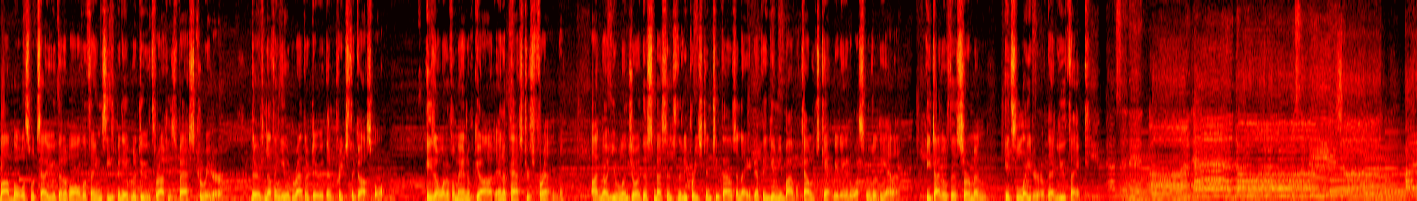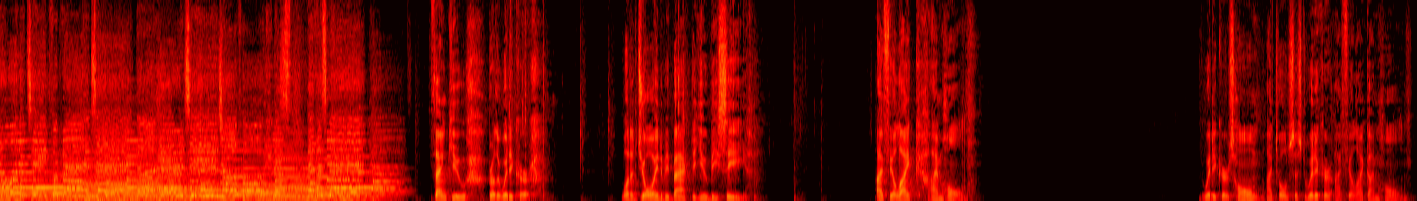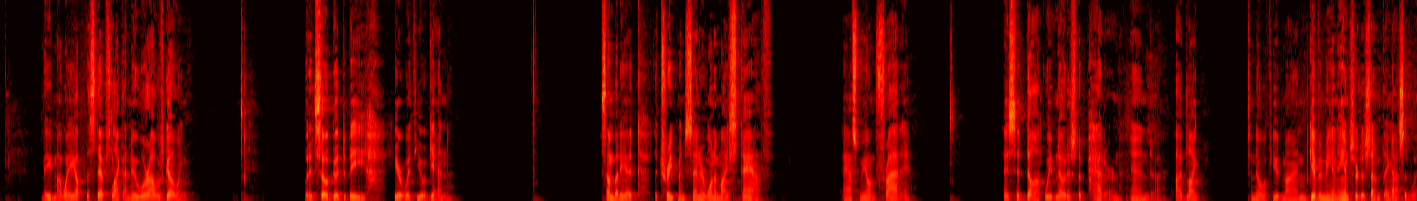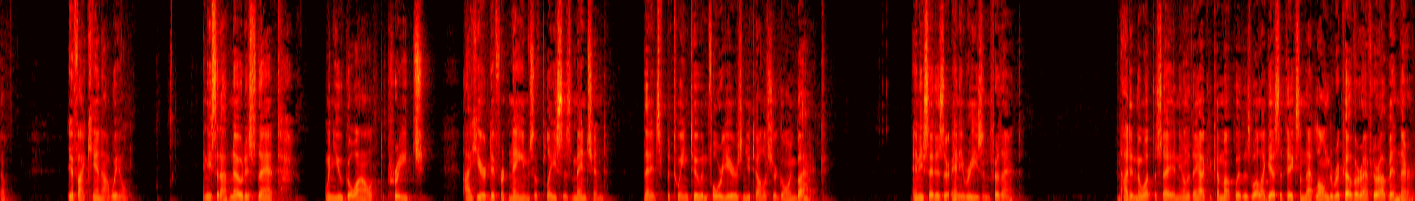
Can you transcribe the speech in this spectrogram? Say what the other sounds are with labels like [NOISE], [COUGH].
Bob Bolois will tell you that of all the things he's been able to do throughout his vast career, there is nothing he would rather do than preach the gospel. He's a wonderful man of God and a pastor's friend. I know you will enjoy this message that he preached in 2008 at the Union Bible College camp meeting in Westfield, Indiana. He titles this sermon, It's Later Than You Think. You, Brother Whitaker. What a joy to be back to UBC. I feel like I'm home. Whitaker's home. I told Sister Whitaker, I feel like I'm home. Made my way up the steps like I knew where I was going. But it's so good to be here with you again. Somebody at the treatment center, one of my staff, asked me on Friday. They said, Doc, we've noticed a pattern, and uh, I'd like to know if you'd mind giving me an answer to something. I said, Well, if I can, I will. And he said, I've noticed that when you go out to preach, I hear different names of places mentioned. Then it's between two and four years, and you tell us you're going back. And he said, Is there any reason for that? And I didn't know what to say, and the only thing I could come up with is, Well, I guess it takes them that long to recover after I've been there.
